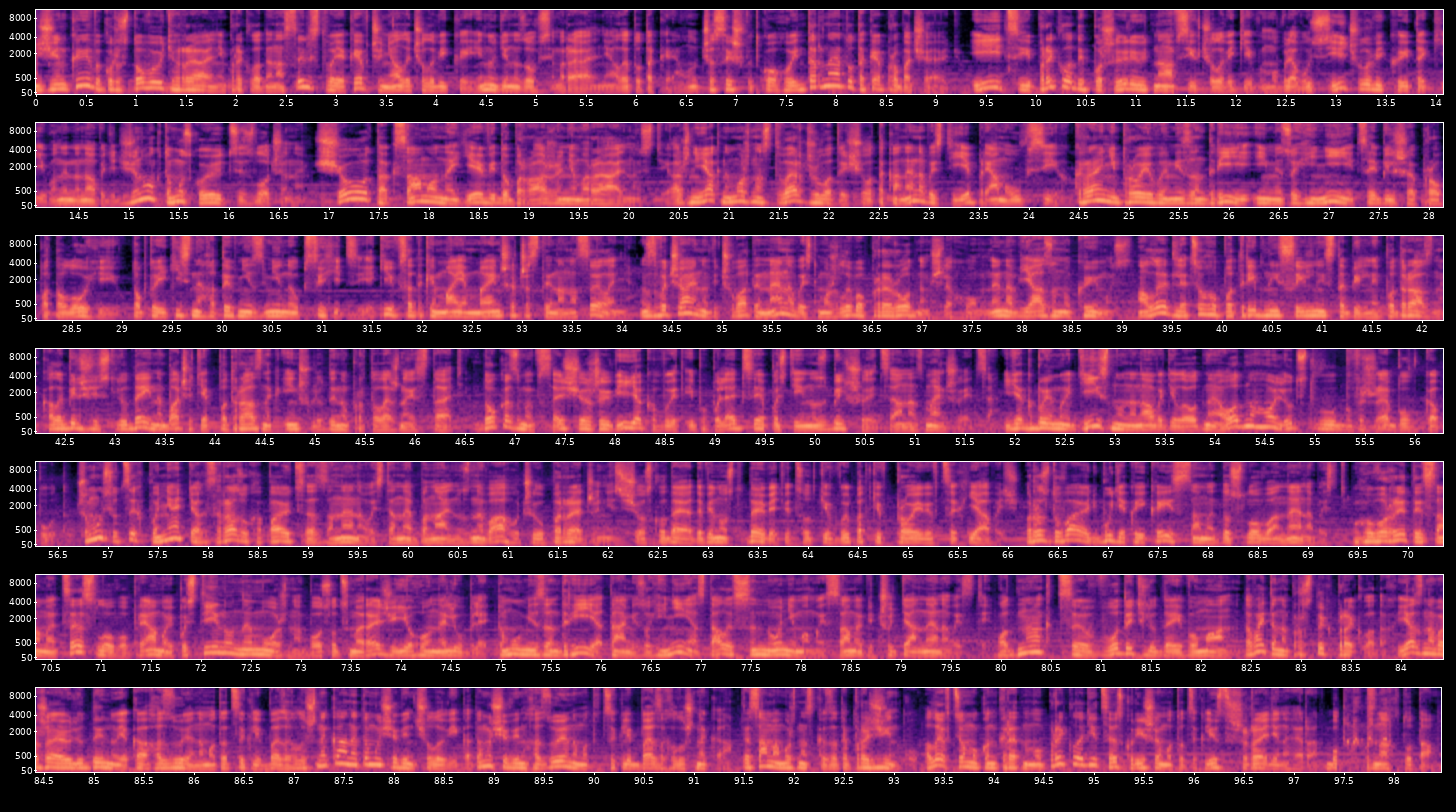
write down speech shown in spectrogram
Жінки використовують реальні приклади насильства, яке вчиняли чоловіки, іноді не зовсім реальні, але то таке. У часи швидкого інтернету таке пробачають. І ці приклади поширюють на всіх чоловіків. Мовляв, усі чоловіки такі, вони ненавидять жінок, тому скоюють ці злочини. Що так само не є відображенням реальності, аж ніяк не можна стверджувати, що така ненависть є прямо у всіх. Крайні прояви мізандрії і мізогінії це більше про патологію, тобто якісь негативні зміни у психіці, які все-таки має менша частина населення. Звичайно, відчувати ненависть можливо природним шляхом, не нав'язану кимось. Але для цього потрібний сильний стабільний подразник. Але більшість людей не бачать як подразник іншу людину протилежної статі. Доказ ми все ще живі як вид, і популяція постійно збільшується, а не зменшується. Якби ми дійсно ненавиділи одне одного, людству б вже був капут. Чомусь у цих поняттях зразу хапаються за ненависть, а не банальну зневагу чи упередженість, що складає 99% випадків проявів цих явищ. Роздувають будь-який кейс саме до слова ненависть. Говорити саме це слово прямо і постійно не можна, бо соцмережі його не люблять. Тому мізандрія та мізогінія стали синонімами саме відчуття ненависті. Однак це вводить людей в оману. Давайте на простих прикладах. Я зневажаю людину, яка газує на мотоциклі без глушника, не тому, що він чоловік, а тому, що він газує на мотоциклі без глушника. Те саме можна сказати про жінку. Але в цьому конкретному прикладі це скоріше мотоцикліст Шредінгера, бо зна хто там.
